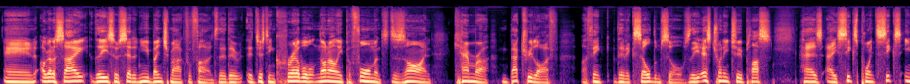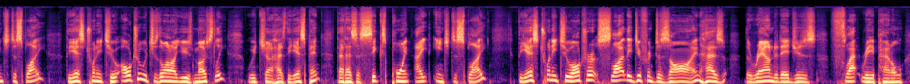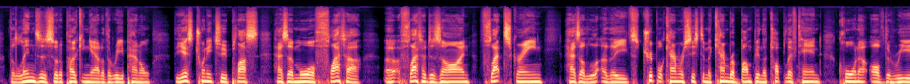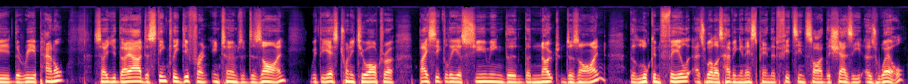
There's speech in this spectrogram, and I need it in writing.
And I've got to say, these have set a new benchmark for phones. They're, they're, they're just incredible, not only performance, design, camera, battery life. I think they've excelled themselves. The S22 Plus has a 6.6 inch display. The S22 Ultra, which is the one I use mostly, which uh, has the S Pen, that has a 6.8 inch display. The S22 Ultra, slightly different design, has the rounded edges, flat rear panel, the lenses sort of poking out of the rear panel. The S22 Plus has a more flatter, uh, flatter design, flat screen, has a the triple camera system, a camera bump in the top left hand corner of the rear the rear panel. So you, they are distinctly different in terms of design with the S22 Ultra basically assuming the, the Note design, the look and feel, as well as having an S Pen that fits inside the chassis as well.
